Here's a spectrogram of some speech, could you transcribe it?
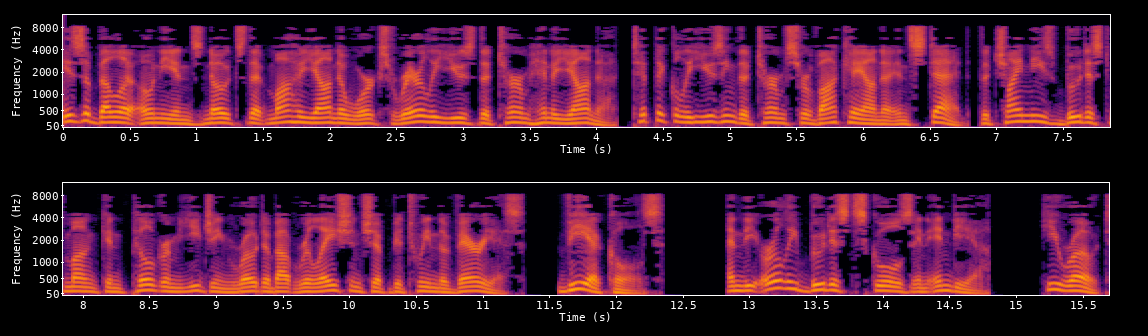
Isabella Onians notes that Mahayana works rarely use the term Hinayana, typically using the term Sravakayana instead. The Chinese Buddhist monk and pilgrim Yijing wrote about relationship between the various vehicles and the early Buddhist schools in India. He wrote,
